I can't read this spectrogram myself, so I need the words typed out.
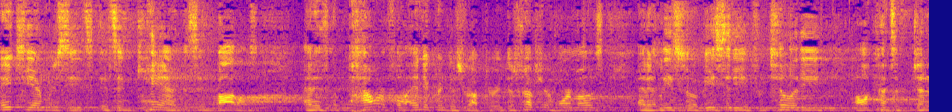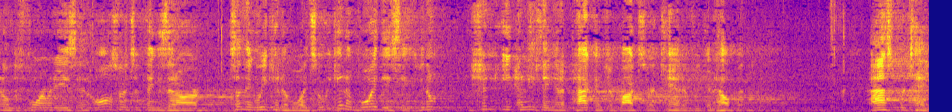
ATM receipts. It's in cans. It's in bottles. And it's a powerful endocrine disruptor. It disrupts your hormones and it leads to obesity, infertility, all kinds of genital deformities, and all sorts of things that are something we can avoid. So we can avoid these things. We don't we shouldn't eat anything in a package, a box, or a can if we can help it. Aspartame.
